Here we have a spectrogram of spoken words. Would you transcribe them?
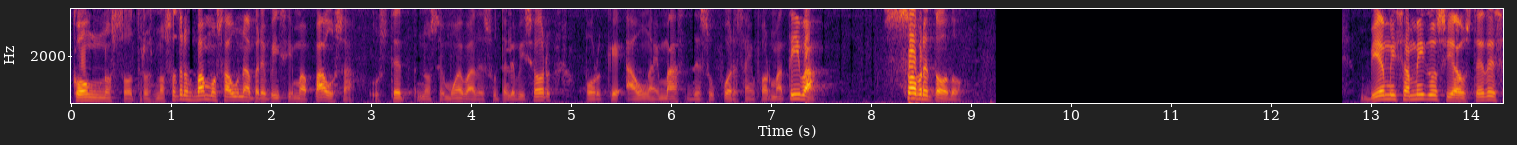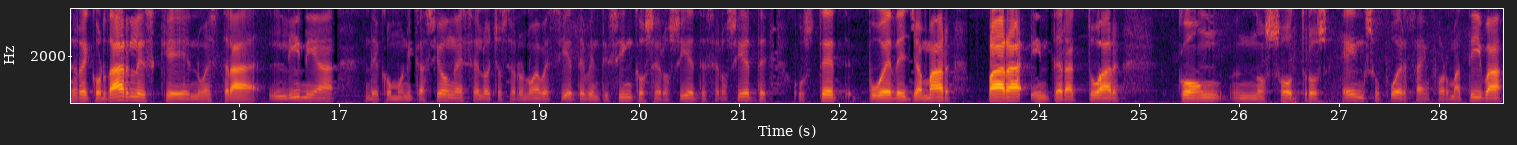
con nosotros. Nosotros vamos a una brevísima pausa. Usted no se mueva de su televisor porque aún hay más de su fuerza informativa. Sobre todo, Bien, mis amigos, y a ustedes recordarles que nuestra línea de comunicación es el 809-725-0707. Usted puede llamar para interactuar con nosotros en su fuerza informativa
